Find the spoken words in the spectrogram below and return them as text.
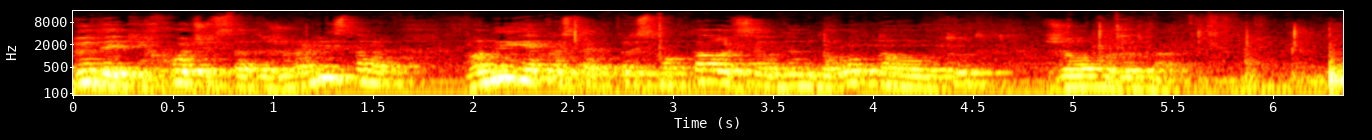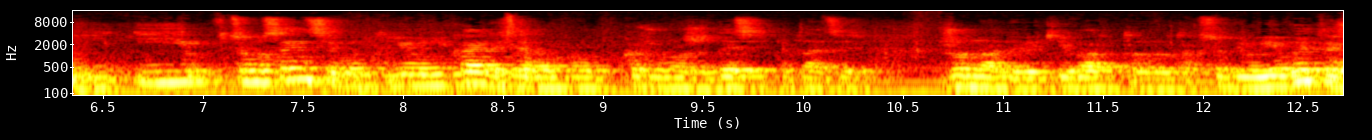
ну, люди, які хочуть стати журналістами, Вони якось так присмокталися один до одного тут в живому журналі. І, і в цьому сенсі от є унікальність, я вам покажу, може 10-15 журналів, які варто так собі уявити.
